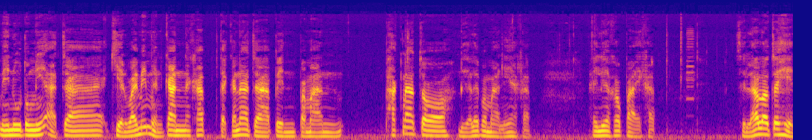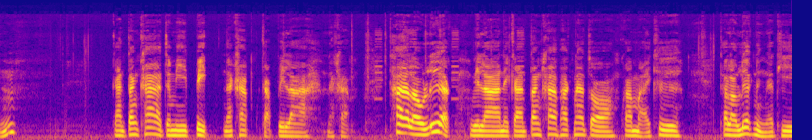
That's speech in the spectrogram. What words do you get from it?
เมนูตรงนี้อาจจะเขียนไว้ไม่เหมือนกันนะครับ แต่ก็น่าจะเป็นประมาณพักหน้าจอหรืออะไรประมาณนี้ครับ ให้เลือกเข้าไปครับ เสร็จแล้วเราจะเห็น การตั้งค่าจะมีปิดนะครับกับเวลานะครับ ถ้าเราเลือกเวลาในการตั้งค่าพักหน้าจอความหมายคือ ถ้าเราเลือก 1 นาที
